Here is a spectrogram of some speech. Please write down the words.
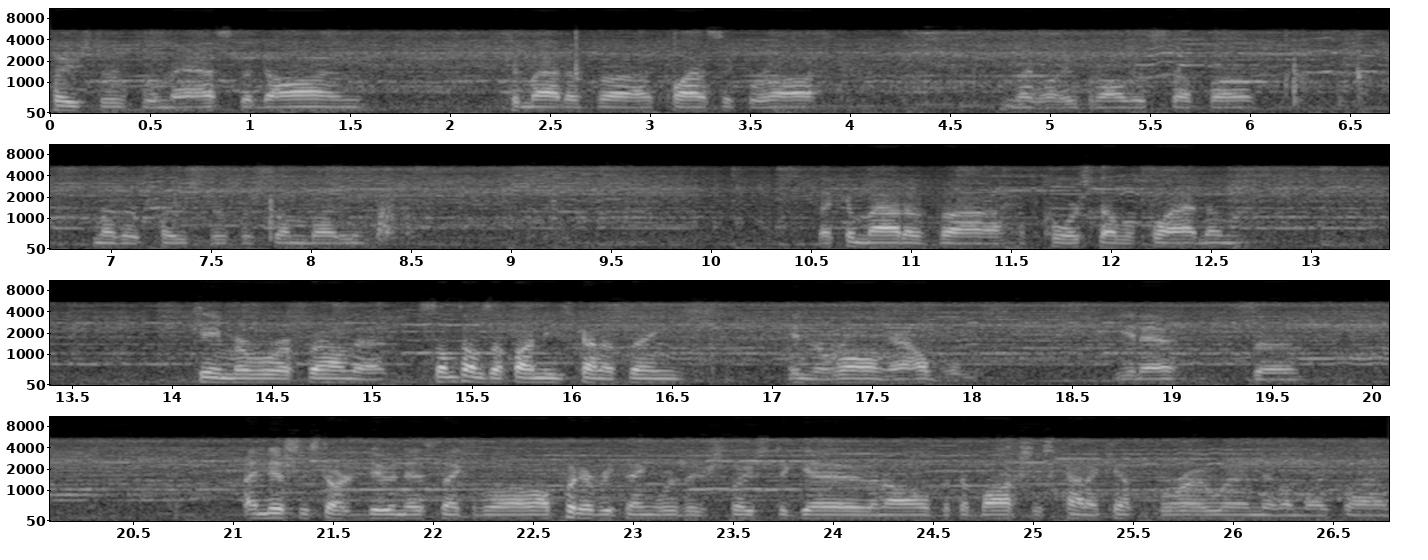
poster for Mastodon. Come out of uh, classic rock. I'm not gonna open all this stuff up. Another poster for somebody. That come out of, uh, of course, double platinum. Can't remember where I found that. Sometimes I find these kind of things in the wrong albums, you know. So I initially started doing this, thinking, well, I'll put everything where they're supposed to go and all, but the box just kind of kept growing, and I'm like, well,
